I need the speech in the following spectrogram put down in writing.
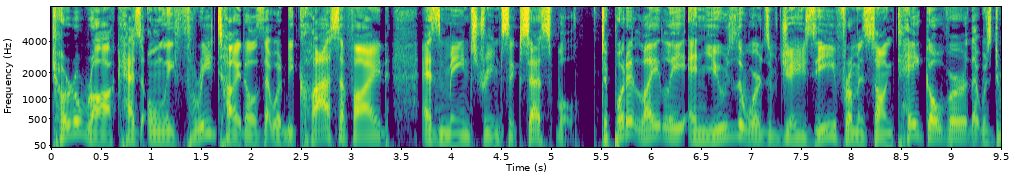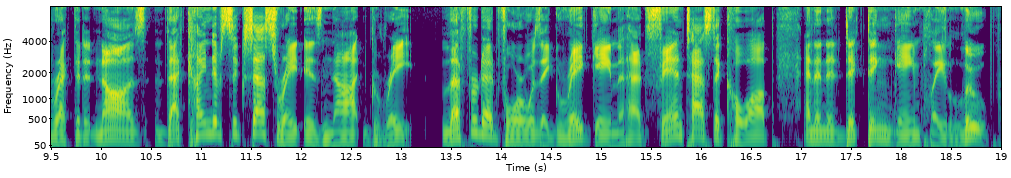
Turtle Rock has only three titles that would be classified as mainstream successful. To put it lightly and use the words of Jay Z from his song Takeover that was directed at Nas, that kind of success rate is not great. Left 4 Dead 4 was a great game that had fantastic co op and an addicting gameplay loop.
